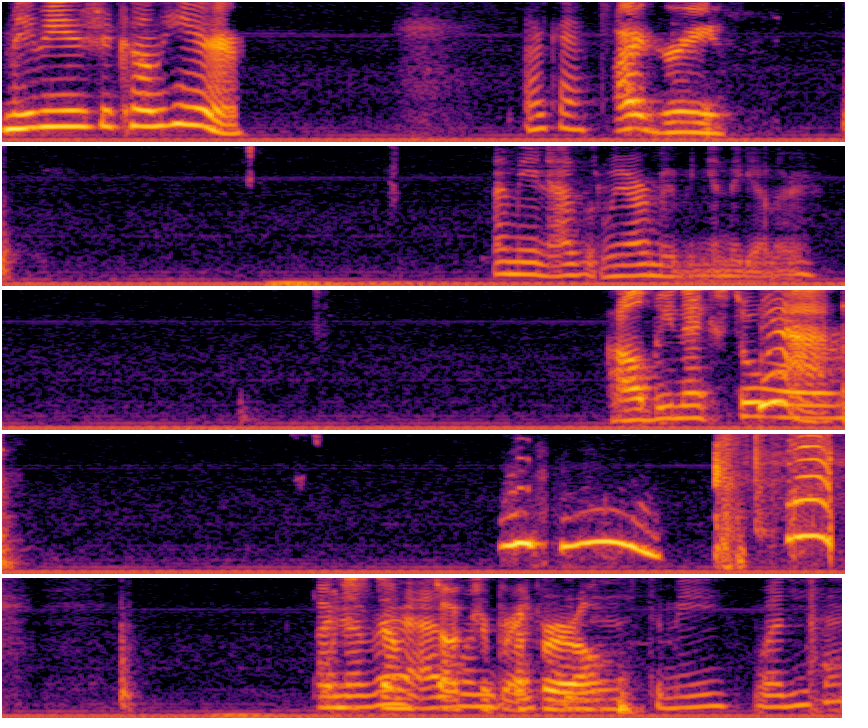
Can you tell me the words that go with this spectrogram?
Maybe you should come here. Okay. I agree. I mean, as we are moving in together. I'll be next door. Yeah. I just Whenever dumped Aslan Dr. breaks Pepper the on. news to me, what did you say?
